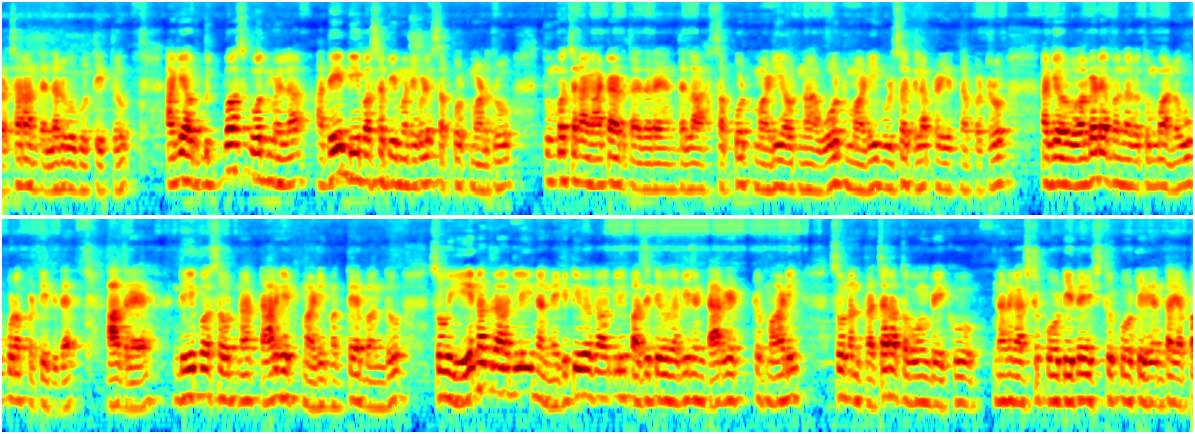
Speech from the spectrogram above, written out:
ಪ್ರಚಾರ ಅಂತ ಎಲ್ಲರಿಗೂ ಗೊತ್ತಿತ್ತು. ಹಾಗೆ ಅವ್ರು ಬಿಗ್ ಬಾಸ್ಗೆ ಹೋದ್ಮೇಲೆ ಅದೇ ಡಿ ಬಾಸ್ ಅಭಿಮಾನಿಗಳೇ ಸಪೋರ್ಟ್ ಮಾಡಿದ್ರು. ತುಂಬ ಚೆನ್ನಾಗಿ ಆಟ ಆಡ್ತಾ ಇದ್ದಾರೆ ಅಂತೆಲ್ಲ ಸಪೋರ್ಟ್ ಮಾಡಿ ಅವ್ರನ್ನ ವೋಟ್ ಮಾಡಿ ಉಳ್ಸೋಕ್ಕೆಲ್ಲ ಪ್ರಯತ್ನ ಪಟ್ಟರು ಹಾಗೆ ಅವ್ರು ಹೊರಗಡೆ ಬಂದಾಗ ತುಂಬ ನೋವು ಕೂಡ ಪಟ್ಟಿದ್ದಿದೆ. ಆದರೆ ಡಿ ಬಾಸ್ ಅವ್ರನ್ನ ಟಾರ್ಗೆಟ್ ಮಾಡಿ ಮತ್ತೆ ಬಂದು ಸೊ ಏನಾದರೂ ಆಗಲಿ, ನಾನು ನೆಗೆಟಿವ್ ಆಗಲಿ ಪಾಸಿಟಿವ್ ಆಗಲಿ ನಾನು ಟಾರ್ಗೆಟ್ ಮಾಡಿ ಸೊ ನನ್ನ ಪ್ರಚಾರ ತೊಗೊಬೇಕು. ನನಗೆ ಅಷ್ಟು ಕೋಟಿ ಇದೆ, ಇಷ್ಟು ಕೋಟಿ ಇದೆ ಅಂತ ಯಪ್ಪ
